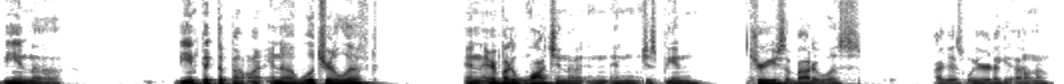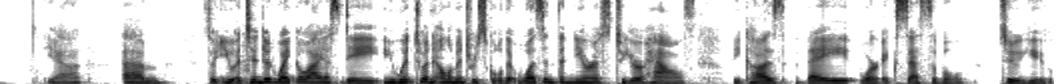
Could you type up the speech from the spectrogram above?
being uh, being picked up in- a wheelchair lift, and everybody watching uh, and and just being curious about it was, I guess, weird. I guess I don't know. Yeah. Um, so you attended Waco ISD. You went to an elementary school that wasn't the nearest to your house because they were accessible to you.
